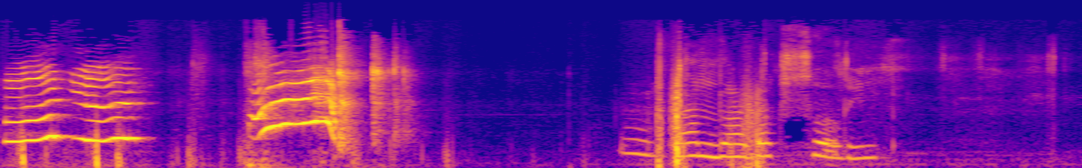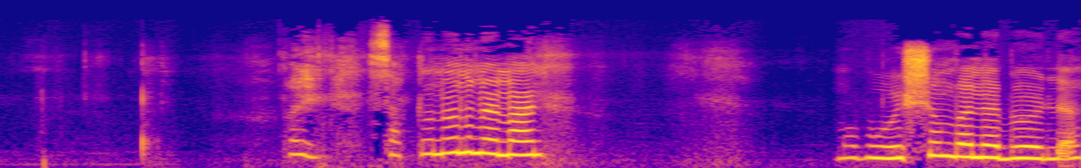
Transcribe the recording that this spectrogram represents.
Hayır. Aa! Ben bardak su alayım. Ay saklanalım hemen. Ama bu ışın da ne böyle?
